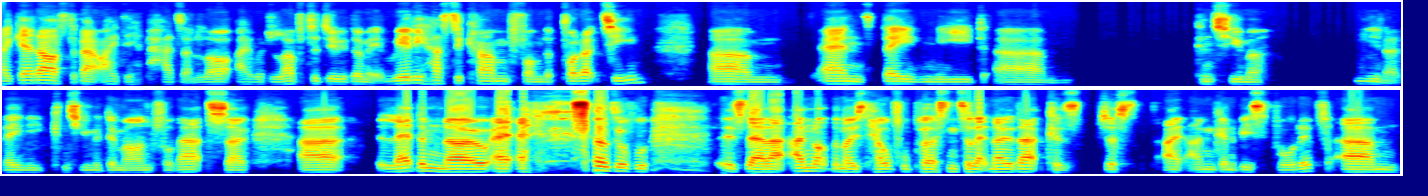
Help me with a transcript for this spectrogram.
I get asked about idea pads a lot. I would love to do them. It really has to come from the product team, um, and they need um, consumer. You know, they need consumer demand for that. So uh, let them know. And, sounds awful, Stella. I'm not the most helpful person to let know that because just I, am going to be supportive. Um,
